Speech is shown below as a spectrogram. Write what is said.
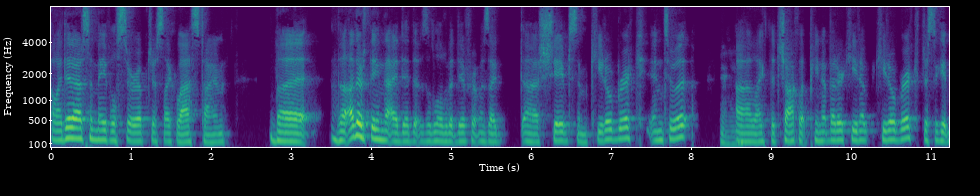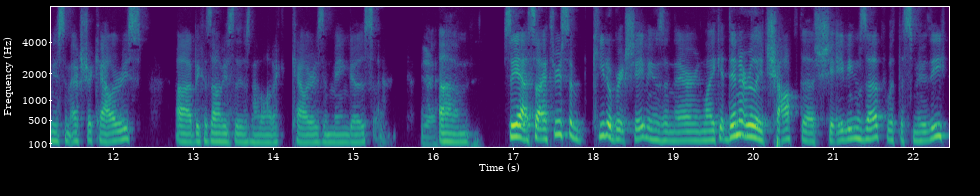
oh I did add some maple syrup just like last time. But the other thing that I did that was a little bit different was I uh, shaved some keto brick into it. Mm-hmm. Uh, like the chocolate peanut butter keto keto brick just to get me some extra calories. Uh, because obviously there's not a lot of calories in mangoes. Yeah. Um, so yeah, so I threw some keto brick shavings in there, and like it didn't really chop the shavings up with the smoothie,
